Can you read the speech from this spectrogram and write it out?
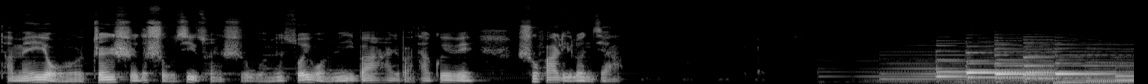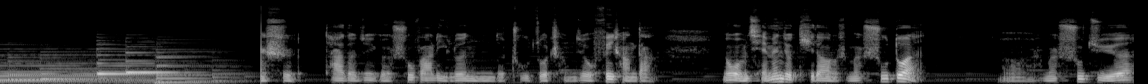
他没有真实的手迹存世，我们所以我们一般还是把它归为书法理论家。但是他的这个书法理论的著作成就非常大，那我们前面就提到了什么书断，呃，什么书诀，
